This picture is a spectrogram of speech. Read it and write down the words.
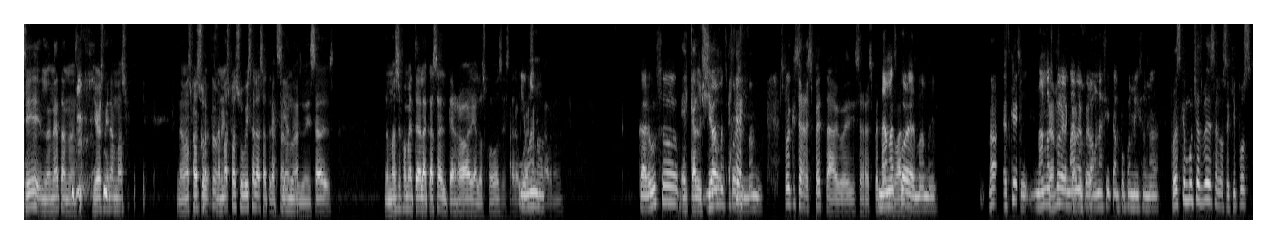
Sí, la neta, no. J.R. Smith nada más Nada más, para nada más para subirse a las atracciones, güey, ¿sabes? Nada más se fue a meter a la casa del terror y a los juegos de Star Wars, cabrón. Caruso. El Caruso. Nada más por el mame. es porque se respeta, güey, se respeta. Nada más por el mame. No, es que. nada más por el mame, pero aún así tampoco no hizo nada. Pero es que muchas veces en los equipos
